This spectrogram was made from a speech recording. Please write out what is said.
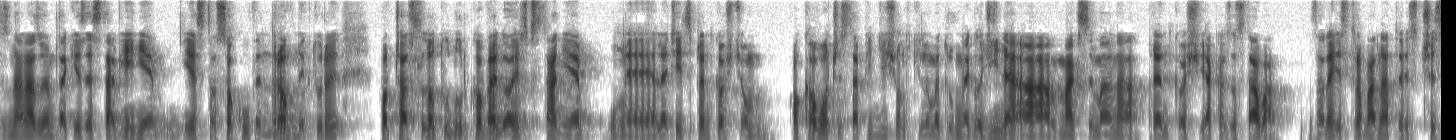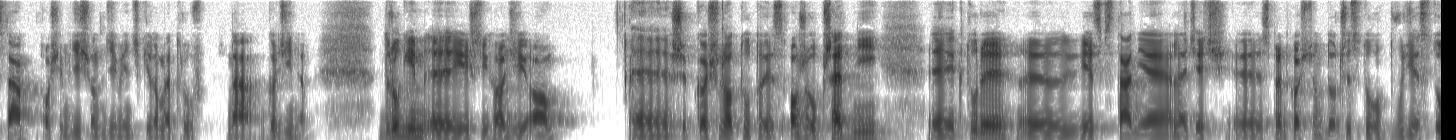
znalazłem takie zestawienie. Jest to sokół wędrowny, który podczas lotu nurkowego jest w stanie e, lecieć z prędkością około 350 km na godzinę, a maksymalna prędkość, jaka została zarejestrowana, to jest 389 km na godzinę. Drugim, jeśli chodzi o szybkość lotu, to jest orzeł przedni. Y, który y, jest w stanie lecieć y, z prędkością do 320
